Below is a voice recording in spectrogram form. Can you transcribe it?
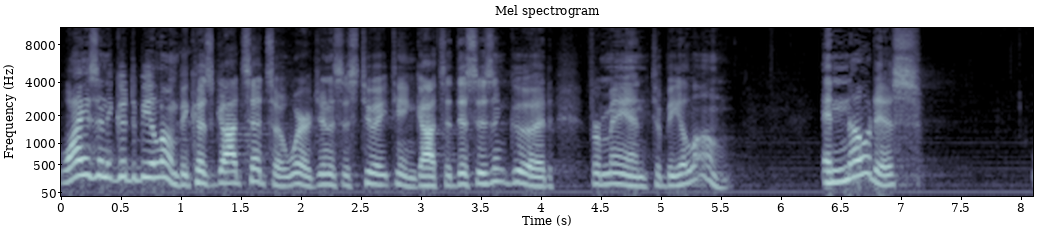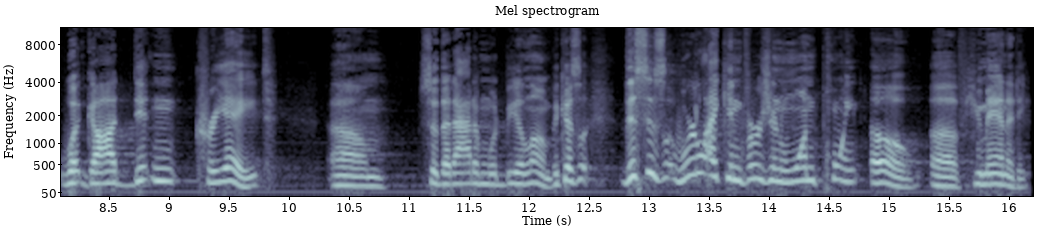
why isn't it good to be alone? Because God said so. Where? Genesis 2.18. God said, this isn't good for man to be alone. And notice what God didn't create um, so that Adam would be alone. Because this is, we're like in version 1.0 of humanity.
